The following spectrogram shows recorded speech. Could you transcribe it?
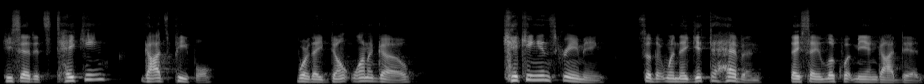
He said it's taking god's people where they don't want to go kicking and screaming so that when they get to heaven they say look what me and god did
